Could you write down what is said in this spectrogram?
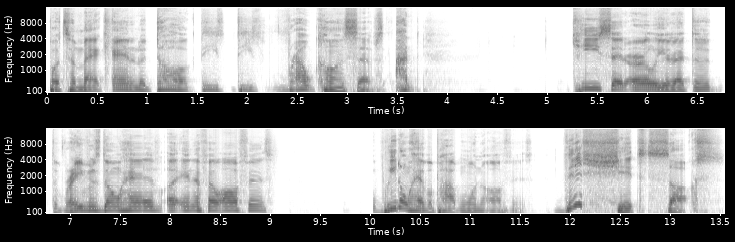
But to Matt Canada, dog, these these route concepts. I Key said earlier that the, the Ravens don't have an NFL offense. We don't have a Pop Warner offense. This shit sucks.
